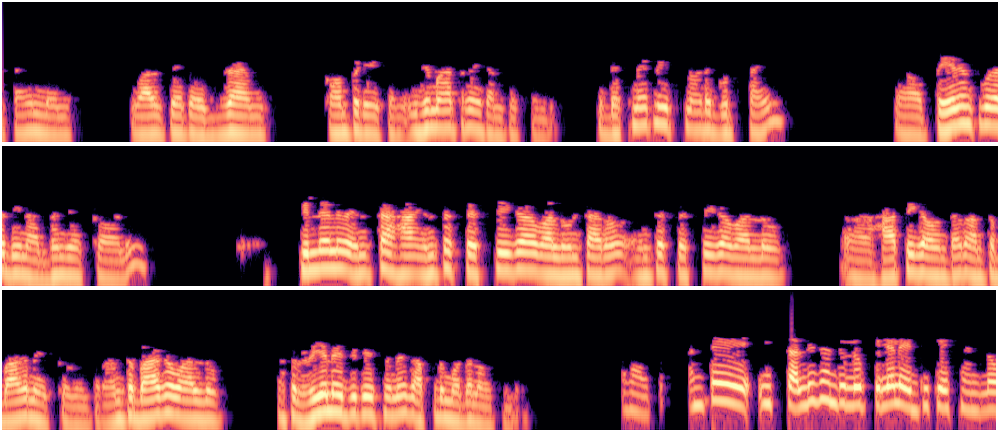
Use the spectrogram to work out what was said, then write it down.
అసైన్మెంట్స్ వాళ్ళ చేత ఎగ్జామ్స్ కాంపిటీషన్ ఇది మాత్రమే కనిపిస్తుంది. So definitely it's not a good sign parents కూడా దీన్ని అర్థం చేసుకోవాలి. పిల్లలు ఎంత ఎంత స్ట్రెస్ ఫ్రీగా వాళ్ళు ఉంటారో ఎంత స్ట్రెస్ ఫ్రీగా వాళ్ళు హ్యాపీగా ఉంటారో అంత బాగా నేర్చుకోగలుగుతారు. అంత బాగా వాళ్ళు అసలు రియల్ ఎడ్యుకేషన్ అనేది అప్పుడు మొదలవుతుంది. రైట్ అంటే ఈ తల్లిదండ్రులు పిల్లల ఎడ్యుకేషన్లో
